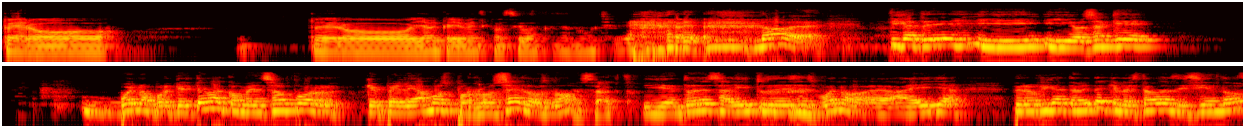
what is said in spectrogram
Pero. Pero ya me cayó bien que no estoy contando mucho. no, fíjate, y, y, y, o sea que... Bueno, porque el tema comenzó por que peleamos por los celos, ¿no? Exacto. Y entonces ahí tú dices, bueno, a ella. Pero fíjate, ahorita que lo estabas diciendo,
